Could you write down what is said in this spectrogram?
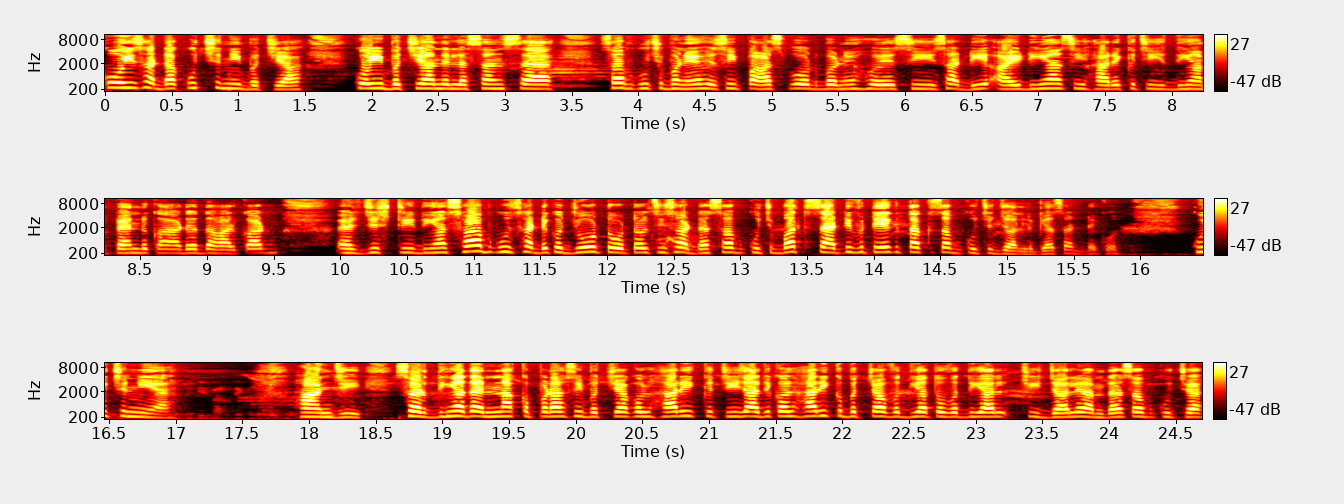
ਕੋਈ ਸਾਡਾ ਕੁਝ ਨਹੀਂ ਬਚਿਆ। ਕੋਈ ਬੱਚਿਆਂ ਦੇ ਲਾਇਸੈਂਸ ਹੈ, ਸਭ ਕੁਝ ਬਣੇ ਹੋਏ ਸੀ ਪਾਸਪੋਰਟ ਬਣੇ ਹੋਏ ਸੀ, ਸਾਡੀ ਆਈਡੀਆਂ ਸੀ, ਹਰ ਇੱਕ ਚੀਜ਼ ਦੀਆਂ, PAN card, Aadhaar card registry ਦੀਆਂ ਸਭ ਕੁਝ ਸਾਡੇ ਕੋਲ, ਜੋ ਟੋਟਲ ਸੀ ਸਾਡਾ ਸਭ ਕੁਝ ਬਰਥ ਸਰਟੀਫਿਕੇਟ ਤੱਕ ਸਭ ਕੁਝ ਜਲ ਗਿਆ ਸਾਡੇ ਕੋਲ ਕੁਝ ਨਹੀਂ ਹੈ। ਹਾਂਜੀ, ਸਰਦੀਆਂ ਦਾ ਇੰਨਾ ਕੱਪੜਾ ਸੀ ਬੱਚਿਆਂ ਕੋਲ, ਹਰ ਇੱਕ ਚੀਜ਼, ਅੱਜ ਕੱਲ ਹਰ ਇੱਕ ਬੱਚਾ ਵਧੀਆ ਤੋਂ ਵਧੀਆ ਚੀਜ਼ਾਂ ਲਿਆਂਦਾ, ਸਭ ਕੁਝ ਹੈ।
